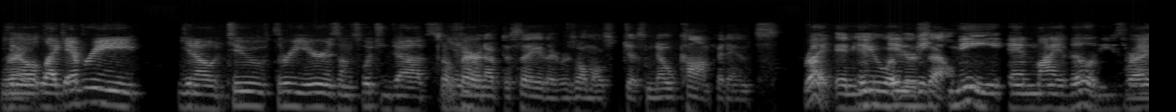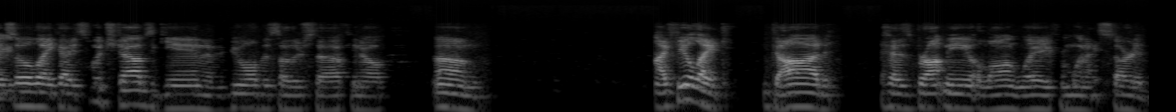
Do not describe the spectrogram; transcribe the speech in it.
you know like every you know two three years i'm switching jobs So fair know. enough to say there was almost just no confidence. right in you of me- yourself. me, and my abilities right? Right. so like i switch jobs again and I do all this other stuff you know um i feel like god has brought me a long way from when i started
